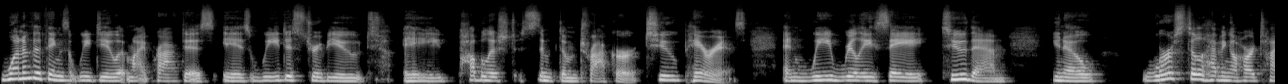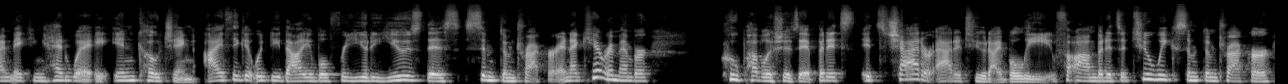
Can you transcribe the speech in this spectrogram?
one of the things that we do at my practice is we distribute a published symptom tracker to parents. And we really say to them, you know, we're still having a hard time making headway in coaching. I think it would be valuable for you to use this symptom tracker. And I can't remember who publishes it, but it's it's Chatter ADDitude, I believe. Um, but it's a two week symptom tracker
